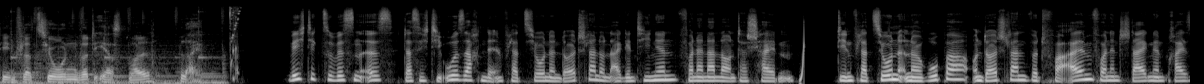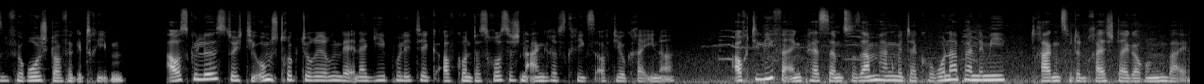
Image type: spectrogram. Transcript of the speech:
die Inflation wird erstmal bleiben. Wichtig zu wissen ist, dass sich die Ursachen der Inflation in Deutschland und Argentinien voneinander unterscheiden. Die Inflation in Europa und Deutschland wird vor allem von den steigenden Preisen für Rohstoffe getrieben, ausgelöst durch die Umstrukturierung der Energiepolitik aufgrund des russischen Angriffskriegs auf die Ukraine. Auch die Lieferengpässe im Zusammenhang mit der Corona-Pandemie tragen zu den Preissteigerungen bei.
